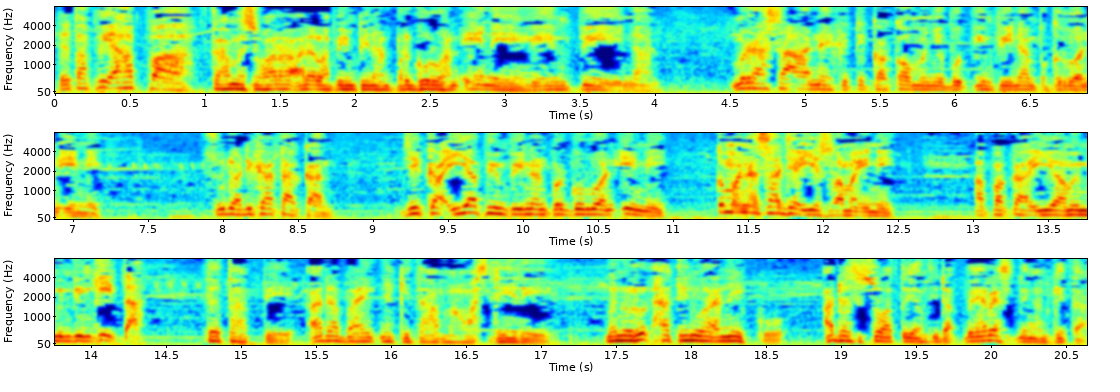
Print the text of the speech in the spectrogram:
Tetapi apa? Kami suara adalah pimpinan perguruan ini. Pimpinan? Merasa aneh ketika kau menyebut pimpinan perguruan ini. Sudah dikatakan, jika ia pimpinan perguruan ini, ke mana saja ia selama ini? Apakah ia membimbing kita? Tetapi ada baiknya kita mawas diri. Menurut hati nuraniku, ada sesuatu yang tidak beres dengan kita.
